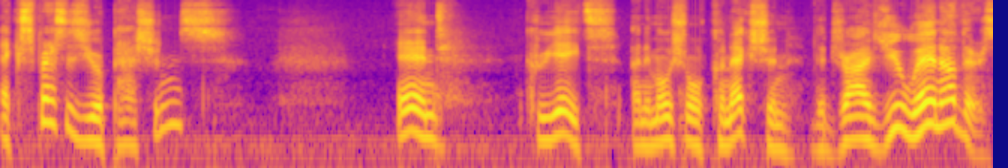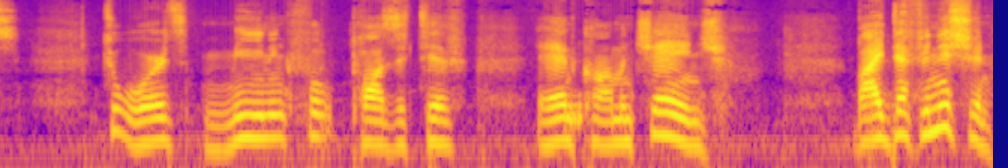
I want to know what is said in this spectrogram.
expresses your passions, and creates an emotional connection that drives you and others towards meaningful, positive, and common change. By definition,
